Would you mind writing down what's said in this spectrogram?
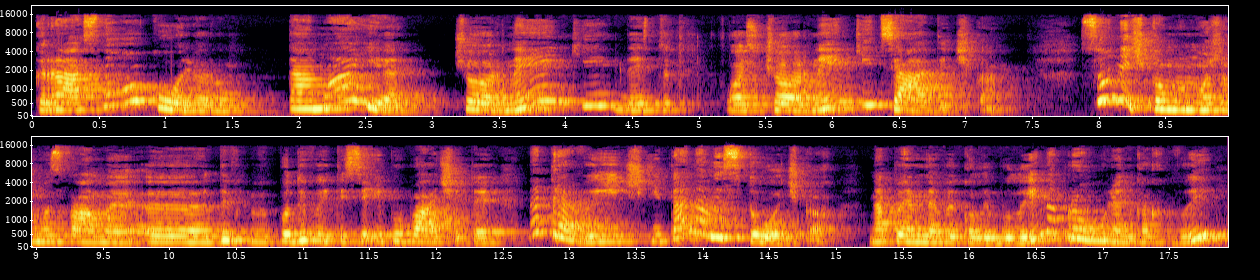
красного кольору та має чорненькі, десь тут ось чорненькі цяточка. Сонечко ми можемо з вами е, подивитися і побачити на травичці та на листочках. Напевне, ви коли були на прогулянках, ви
